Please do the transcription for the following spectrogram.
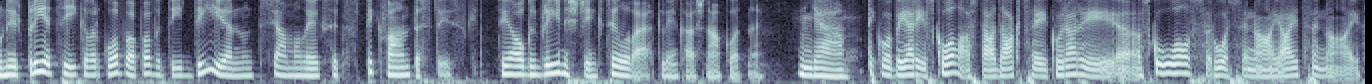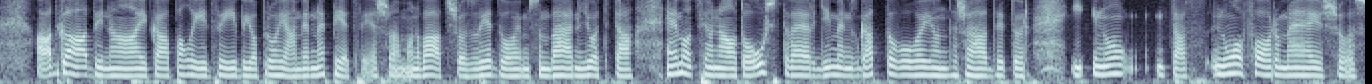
un ir priecīgi, ka var kopā pavadīt dienu, tas, jā, man liekas, ir tik fantastiski. Tie augsts brīnišķīgi cilvēki vienkārši nākotnē. Jā, tikko bija arī skolās tāda akcija, kur arī uh, skolas rosināja, aicināja, atgādināja, kā palīdzība joprojām ir nepieciešama un vāc šos ziedojumus, un bērni ļoti tā emocionāli to uztvēra, ģimenes gatavoja un dažādi tur, nu, tās noformēja šos,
